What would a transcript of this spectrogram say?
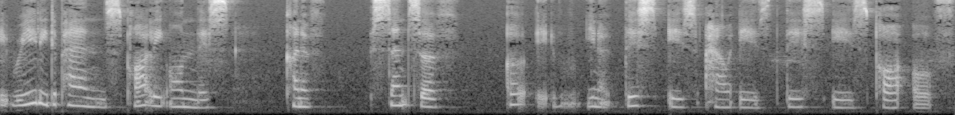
it really depends partly on this kind of sense of, oh, it, you know, this is how it is. This is part of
